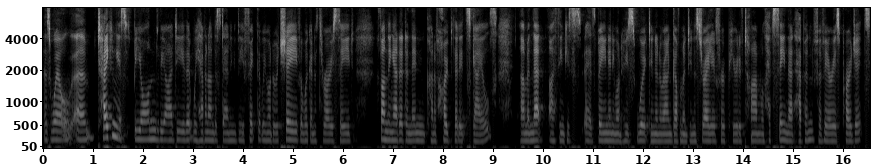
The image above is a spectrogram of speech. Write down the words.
as well, um, taking us beyond the idea that we have an understanding of the effect that we want to achieve and we're going to throw seed funding at it and then kind of hope that it scales. Um, and that, I think, is, has been anyone who's worked in and around government in Australia for a period of time will have seen that happen for various projects.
